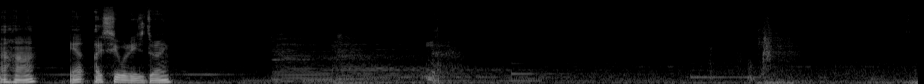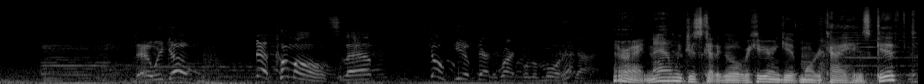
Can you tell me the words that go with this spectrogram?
Uh-huh. Yep, I see what he's doing. Come on, Slab. Go give that rifle to Mordecai. Alright, now we just gotta go over here and give Mordecai his gift.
